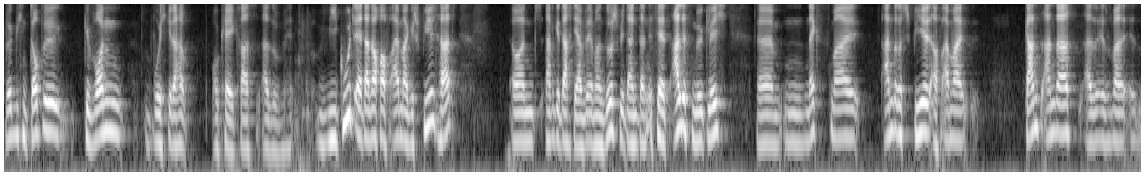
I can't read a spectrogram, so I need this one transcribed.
wirklich ein Doppel gewonnen, wo ich gedacht habe, okay, krass, also wie gut er dann auch auf einmal gespielt hat und habe gedacht, ja, wenn man so spielt, dann, dann ist ja jetzt alles möglich. Ähm, nächstes Mal anderes Spiel, auf einmal ganz anders. Also es war es,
